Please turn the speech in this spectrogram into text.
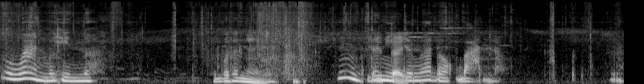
เมื่อวานมาเห็นเนาะผมบ่ทันใหญ่เว้ยอืมตัวนี้ไต่จนว่าดอกบานเนาะอืม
